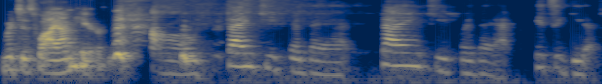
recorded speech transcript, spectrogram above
which is why I'm here. oh, thank you for that. Thank you for that. It's a gift.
